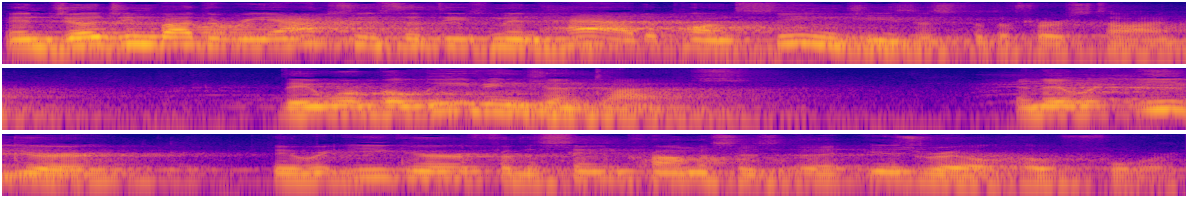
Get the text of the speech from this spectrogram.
And judging by the reactions that these men had upon seeing Jesus for the first time, they were believing Gentiles. And they were eager, they were eager for the same promises that Israel hoped for.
